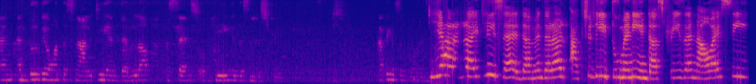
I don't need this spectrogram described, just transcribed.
and, and build their own personality and develop a sense of being in this industry. I think it's important. Yeah, rightly said. I mean, there are actually too many industries, and now I see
